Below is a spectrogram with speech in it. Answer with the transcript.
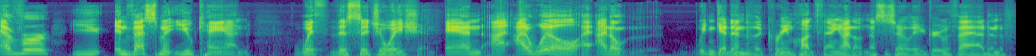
whatever you investment you can with this situation. And I, I will. I, I don't. We can get into the Kareem Hunt thing. I don't necessarily agree with that. And if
